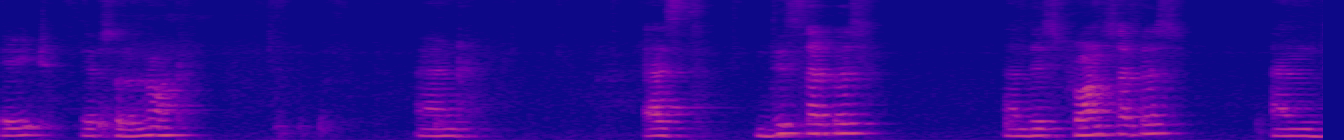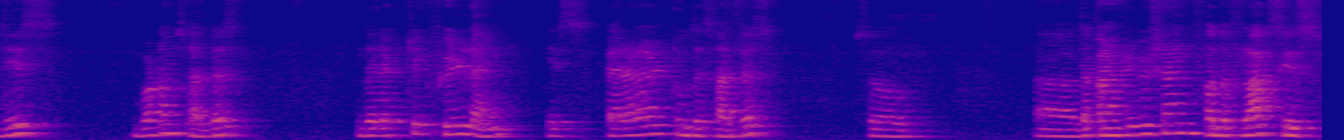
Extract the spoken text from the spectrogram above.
8 epsilon naught and as this surface and this front surface and this bottom surface the electric field line is parallel to the surface. So uh, the contribution for the flux is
